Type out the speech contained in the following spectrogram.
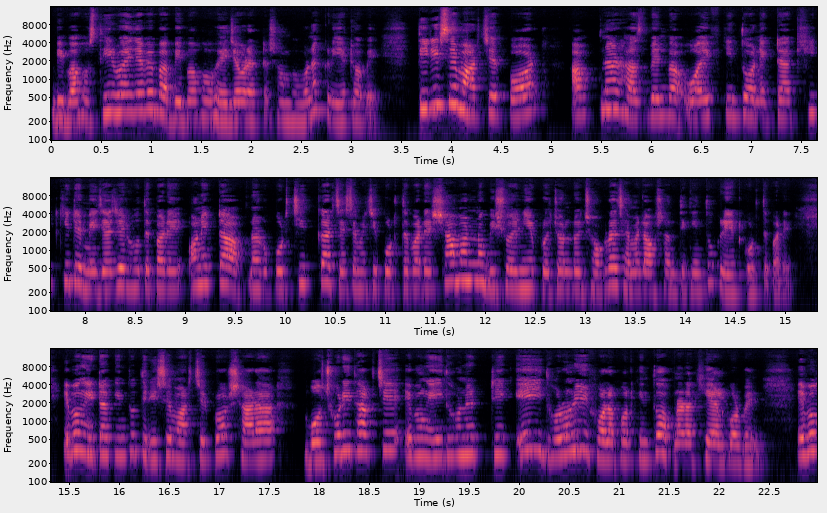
বিবাহ স্থির হয়ে যাবে বা বিবাহ হয়ে যাওয়ার একটা সম্ভাবনা ক্রিয়েট হবে। তিরিশে মার্চের পর আপনার হাজবেন্ড বা ওয়াইফ কিন্তু অনেকটা খিটখিটে মেজাজের হতে পারে, অনেকটা আপনার উপর চিৎকার, চেঁচামেচি করতে পারে, সামান্য বিষয় নিয়ে প্রচণ্ড ঝগড়া, ঝামেলা, অশান্তি কিন্তু ক্রিয়েট করতে পারে। এবং এটা কিন্তু তিরিশে মার্চের পর সারা বছরই থাকছে এবং এই ধরনের, ঠিক এই ধরনেরই ফলাফল কিন্তু আপনারা খেয়াল করবেন। এবং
